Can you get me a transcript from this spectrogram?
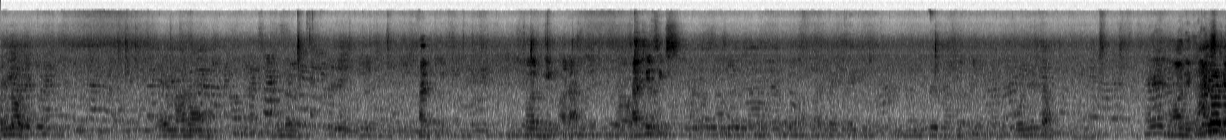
వినోద్. థర్టీ స్టోర్ కీపరా థర్టీ సిక్స్ మా రిక్వెస్ట్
